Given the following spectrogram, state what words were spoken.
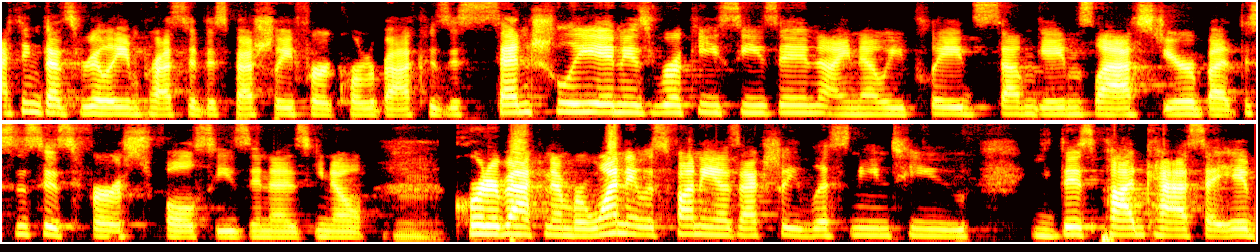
I think that's really impressive, especially for a quarterback who's essentially in his rookie season. I know he played some games last year, but this is his first full season as, you know, mm. quarterback number one. It was funny. I was actually listening to this podcast. It,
